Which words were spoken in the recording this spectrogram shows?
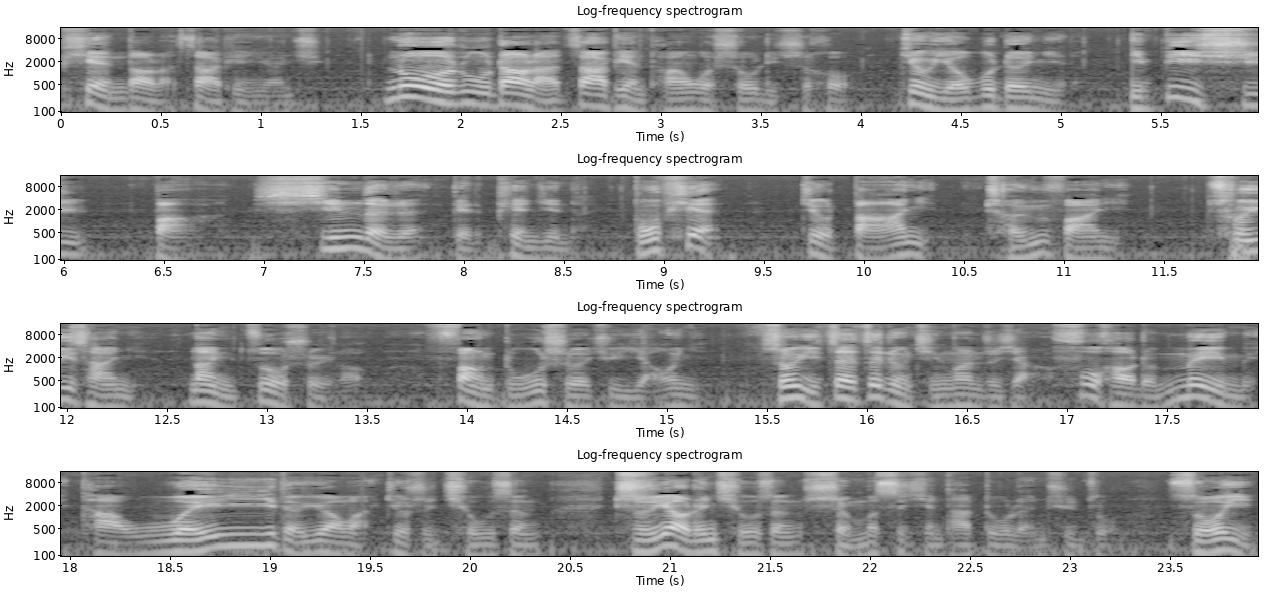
骗到了诈骗园区，落入到了诈骗团伙手里之后，就由不得你了。你必须把新的人给他骗进来，不骗就打你、惩罚你、摧残你，让你做水牢，放毒蛇去咬你。所以在这种情况之下，富豪的妹妹她唯一的愿望就是求生，只要能求生，什么事情她都能去做。所以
